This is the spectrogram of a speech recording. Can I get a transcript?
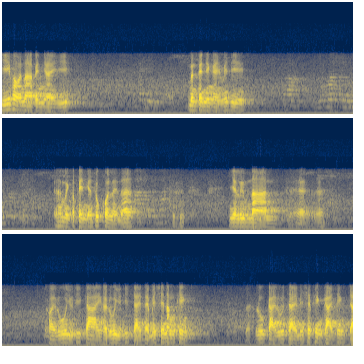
ยีภาวนาเป็นไงยีมันเป็นยังไงไม่ดี มันก็เป็นกันทุกคนเลยนะ อย่าลืมนานนะคอยรู้อยู่ที่กายคอยรู้อยู่ที่ใจ แต่ไม่ใช่นั่งเพ่งรู้กายรู้ใจ ไม่ใช่เพ่งกายเพ่งใจ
